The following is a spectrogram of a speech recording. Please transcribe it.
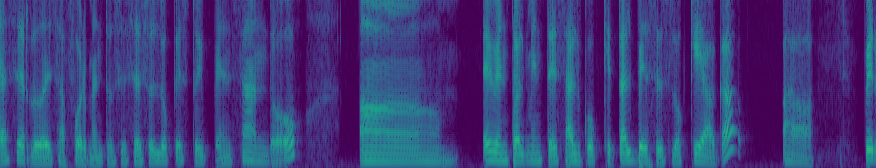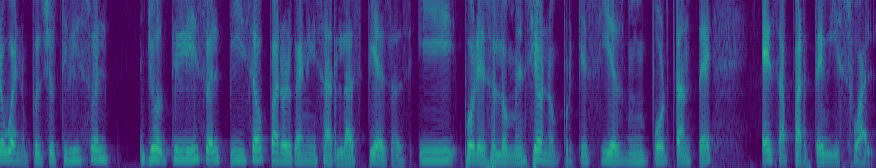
hacerlo de esa forma. Entonces eso es lo que estoy pensando. Eventualmente es algo que tal vez es lo que haga. Ah, pero bueno, pues yo utilizo el yo utilizo el piso para organizar las piezas y por eso lo menciono, porque sí es muy importante esa parte visual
